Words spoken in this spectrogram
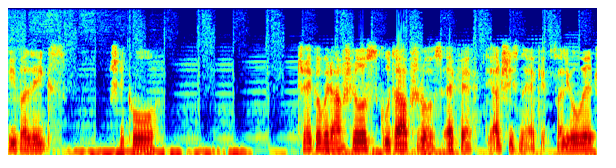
über links. Chico. Checo mit Abschluss, guter Abschluss, Ecke, die anschließende Ecke. Saljovic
